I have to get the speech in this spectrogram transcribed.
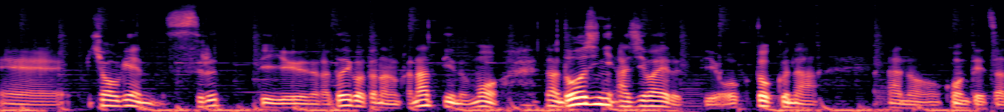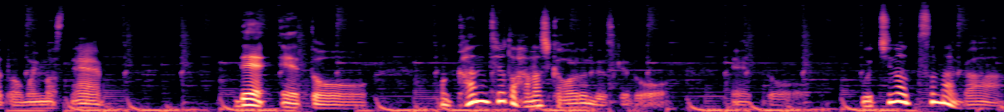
えー表現するっていうのがどういうことなのかなっていうのも同時に味わえるっていうお得なあのコンテンツだと思いますね。で、えっ、と、まあ感じちょっと話変わるんですけど、えっ、と、うちの妻が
